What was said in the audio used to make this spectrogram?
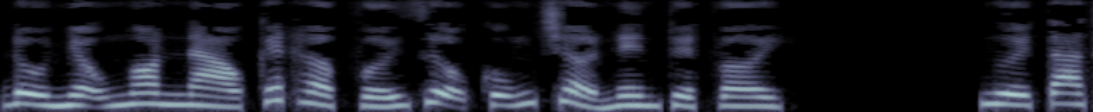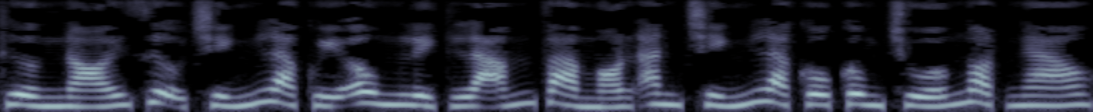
đồ nhậu ngon nào kết hợp với rượu cũng trở nên tuyệt vời. Người ta thường nói rượu chính là quý ông lịch lãm và món ăn chính là cô công chúa ngọt ngào.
